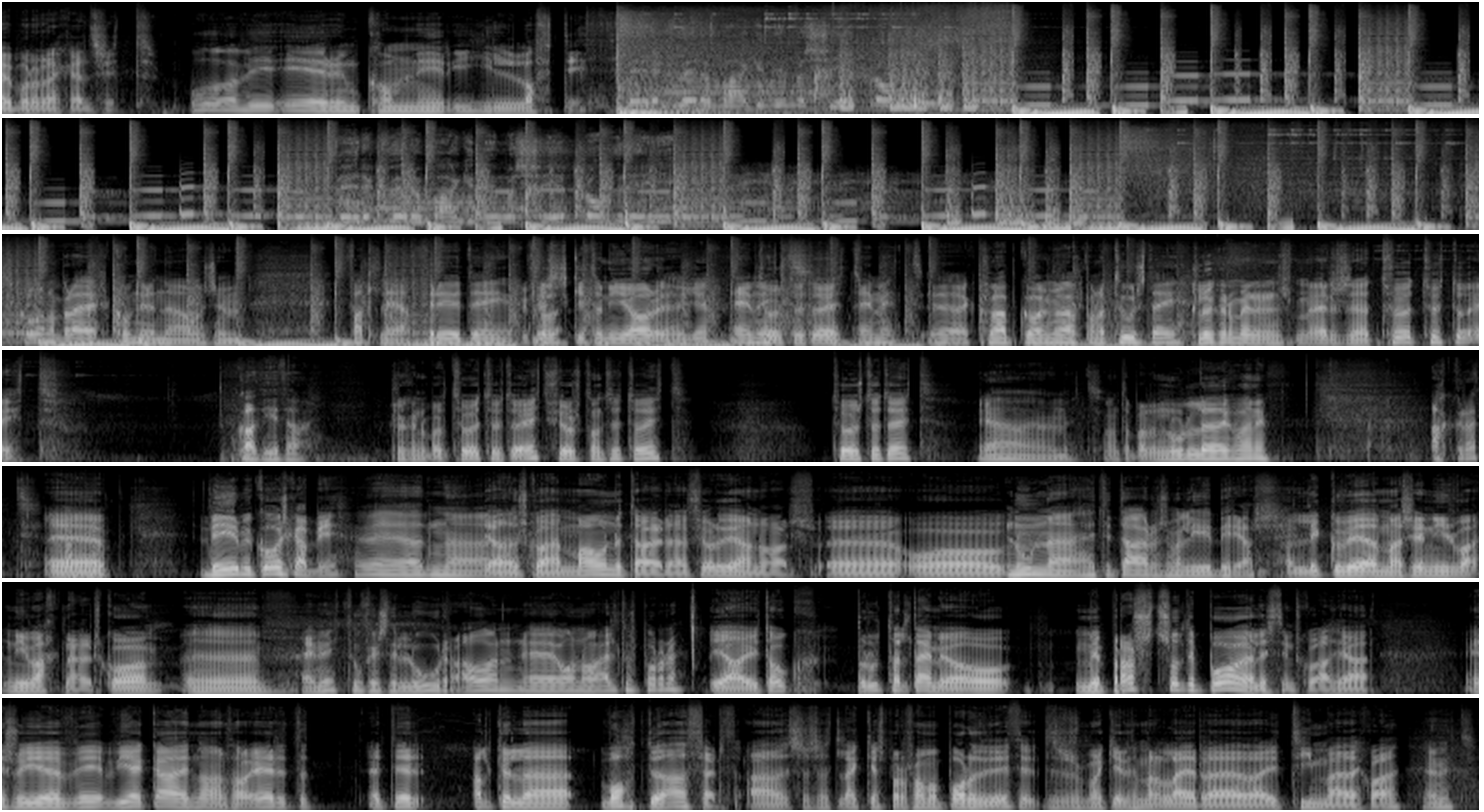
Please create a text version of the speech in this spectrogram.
ég er búin að rekka þetta sitt. Og við erum komnir í loftið. Fyrir hver að bakið um að sé bróðir eigi Skólan bræðir komnir hérna á þessum fallega þriðudegi. Í fyrst skipt á nýja árið, það ekki? Einmitt. 2021. Einmitt, uh, club going up on a Tuesday. Klukkanum er, er þess að 2.21. Hvað því það? Klukkan er bara 2.21, 14.21, 2021. Já, já, einmitt. Það er bara 0 eða eitthvað hannig. Akkurat. Eh, akkurat. Við erum í góðskapi. Við, þarna, Já, það er sko, það er mánudagur, það er 4. janúar uh, og Núna, þetta er dagur sem að lífið byrjar. það liggur við að maður sé nýr, ný vaknaður, sko. Uh, Einmitt, þú fyrst þér lúr áðan uh, og á eldhúsborunu. já, ég tók brútal dæmi og, og mér brást svolítið bógalistin, sko, af því að eins og ég ve- vék að þetta náðan, þá er þetta, þetta er algjörlega vottuð aðferð að sagt, leggjast bara fram á borðið þess að maður gerir þegar maður að læra eða í tíma eða eitthvað.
